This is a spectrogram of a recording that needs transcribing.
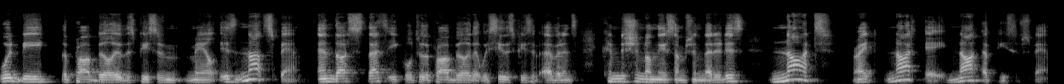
would be the probability this piece of mail is not spam. And thus that's equal to the probability that we see this piece of evidence conditioned on the assumption that it is not right? Not A, not a piece of spam.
